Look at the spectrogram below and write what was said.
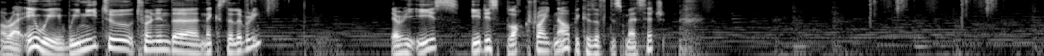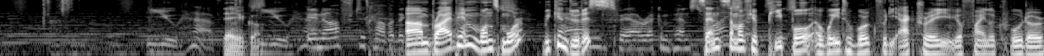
Alright, anyway, we need to turn in the next delivery. There he is. It is blocked right now because of this message. you there you go. Um, bribe him once more. We can do this. Send some of your people away to work for the actuary. Your final quota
